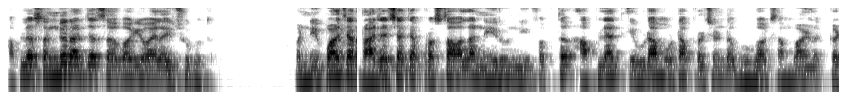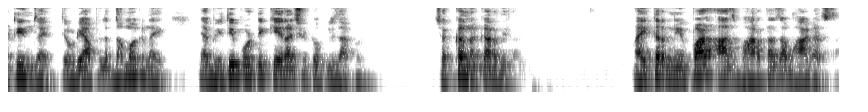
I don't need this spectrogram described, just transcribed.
आपल्या संघराज्यात सहभागी व्हायला इच्छुक होतं. पण नेपाळच्या राजाच्या त्या प्रस्तावाला नेहरूंनी फक्त आपल्यात एवढा मोठा प्रचंड भूभाग सांभाळणं कठीण जाईल तेवढी आपल्या धमक नाही या भीतीपोटी केराची टोपली दाखवली. चक्क नकार दिला. नाहीतर नेपाळ आज भारताचा भाग असता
